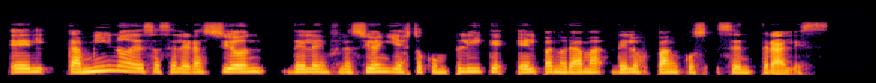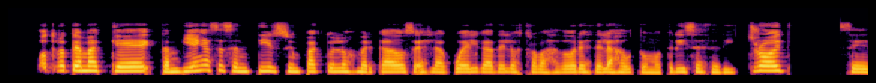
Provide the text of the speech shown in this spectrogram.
el camino de desaceleración de la inflación y esto complique el panorama de los bancos centrales. Otro tema que también hace sentir su impacto en los mercados es la huelga de los trabajadores de las automotrices de Detroit se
